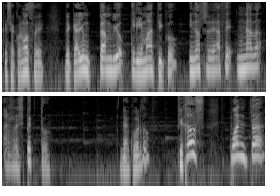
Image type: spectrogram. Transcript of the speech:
que se conoce de que hay un cambio climático y no se hace nada al respecto. ¿De acuerdo? Fijaos cuánta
